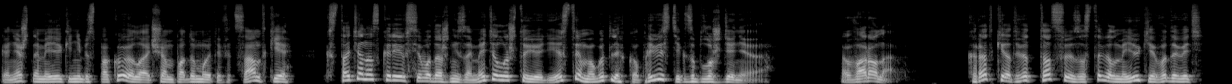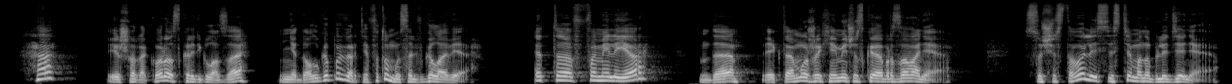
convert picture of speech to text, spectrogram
Конечно, Миюки не беспокоила, о чем подумают официантки. Кстати, она, скорее всего, даже не заметила, что ее действия могут легко привести к заблуждению. «Ворона». Краткий ответ Тацуи заставил Миюки выдавить «Ха?» И широко раскрыть глаза, недолго повертев эту мысль в голове. «Это фамильяр?» «Да, и к тому же химическое образование». Существовали системы наблюдения,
